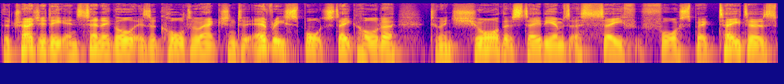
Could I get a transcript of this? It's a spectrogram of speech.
The tragedy in Senegal is a call to action to every sports stakeholder to ensure that stadiums are safe for spectators.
